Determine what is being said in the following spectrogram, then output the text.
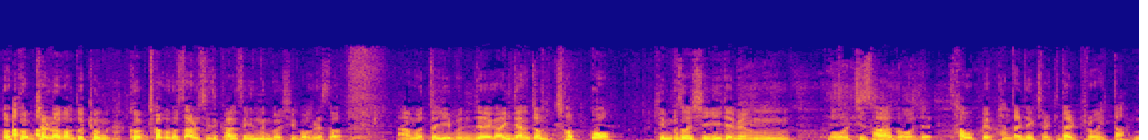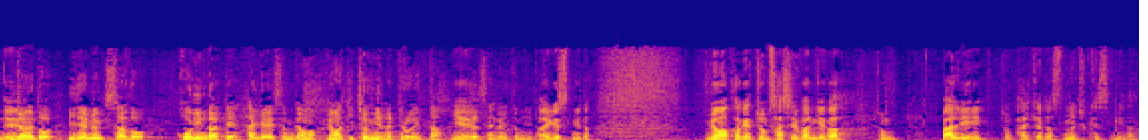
또 검찰 나가면 또 경- 검찰과도 싸울 수 있을 가능성이 있는 것이고 그래서 아무튼 이 문제가 이제는 좀 접고 김부선 씨, 이재명 뭐 지사도 이제 사후배 판단 쟁취를 기다릴 필요가 있다. 네. 그전에 또 이재명 지사도 본인답게 할 일이 있으면 명, 명확 히 정리를 할 필요가 있다. 예. 이런 생각이 듭니다. 알겠습니다. 명확하게 좀 사실관계가 좀 빨리 좀 밝혀졌으면 좋겠습니다.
